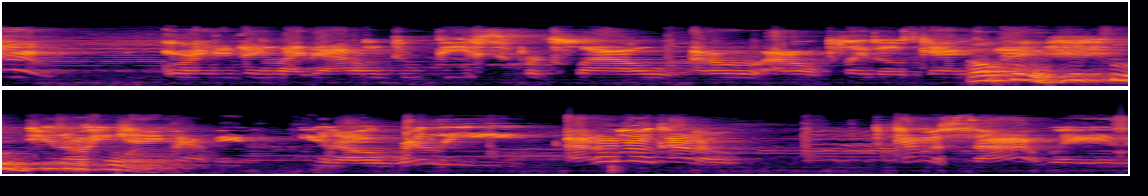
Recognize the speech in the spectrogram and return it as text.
Or anything like that. I don't do beefs for clout. I don't. I don't play those games. Okay, Like, get to get you know, he came at me, you know, really, I don't know, kind of, kind of sideways,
